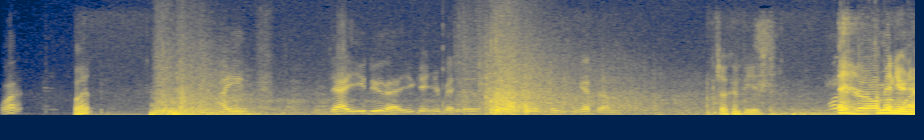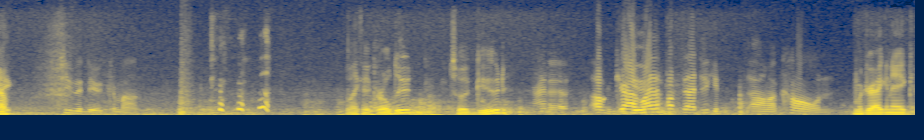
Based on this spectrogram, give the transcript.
What? What? I. Yeah, you do that. You get your bitches. But you can get them. I'm so confused. One's Eh, girl, I'm in but, here now. She's a dude. Come on. Like a girl dude? So a good? Kinda. Oh god, why the fuck did I take a um a cone? I'm a dragon egg.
